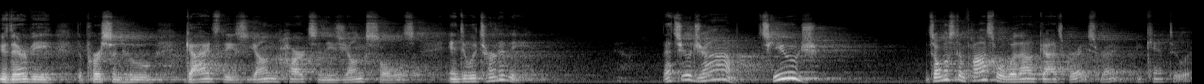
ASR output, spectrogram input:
You're there be the person who guides these young hearts and these young souls into eternity. That's your job. It's huge. It's almost impossible without God's grace, right? You can't do it.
